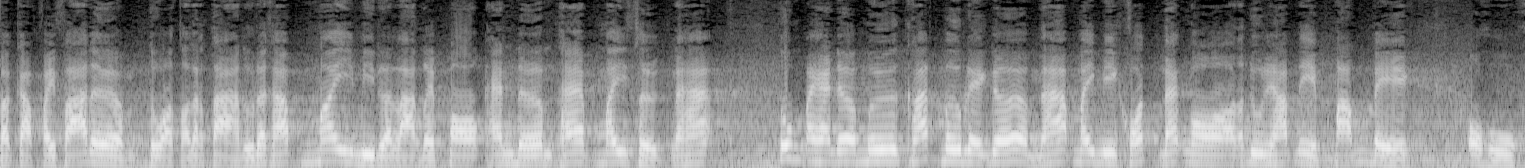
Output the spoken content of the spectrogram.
ประกับไฟฟ้าเดิม ตัวอักษรต่างๆ ดูนะครับ ไม่มีเรือรางเลยปอกแฮนด์เดิมแทบไม่สึกนะฮะตุ้มไปแฮนด์เดิมมือคลัตช์มือเบรกเดิมนะฮะไม่มีคดและงอแล้วดูนะครับนี่ปั๊มเบรกโอ้โหโค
